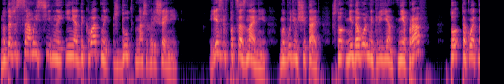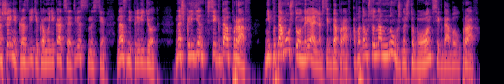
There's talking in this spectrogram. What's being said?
но даже самые сильные и неадекватные ждут наших решений. Если в подсознании мы будем считать, что недовольный клиент не прав, то такое отношение к развитию коммуникации и ответственности нас не приведет. Наш клиент всегда прав. Не потому, что он реально всегда прав, а потому, что нам нужно, чтобы он всегда был прав.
